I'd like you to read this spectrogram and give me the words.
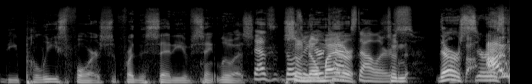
the police force for the city of St. Louis. That's- those are your tax dollars. n- There are serious I will,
